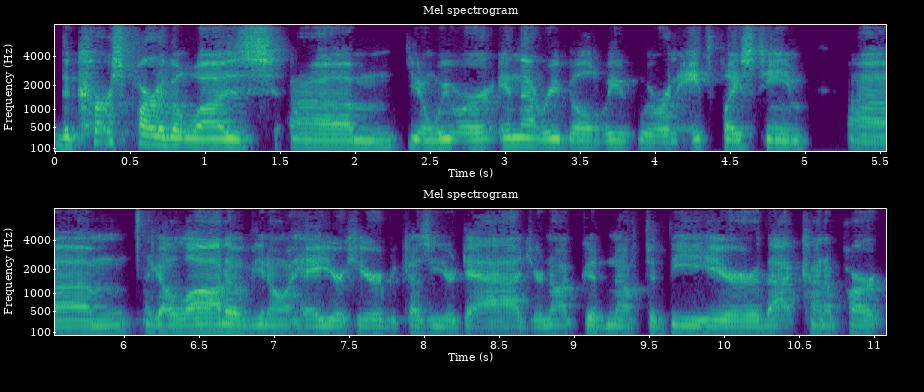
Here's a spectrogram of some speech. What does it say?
the curse part of it was, um, you know, we were in that rebuild. We, we were an eighth place team. Um, I got a lot of, you know, hey, you're here because of your dad. You're not good enough to be here. That kind of part.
